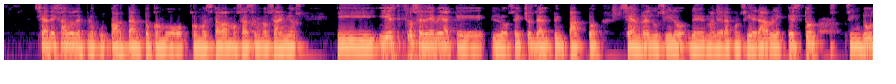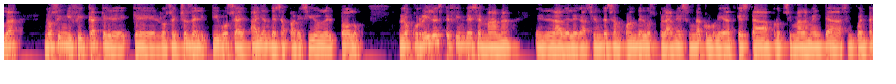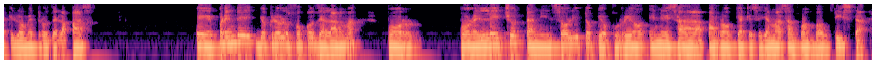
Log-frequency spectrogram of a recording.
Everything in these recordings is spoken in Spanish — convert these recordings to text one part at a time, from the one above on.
se ha dejado de preocupar tanto como, como estábamos hace unos años. Y, esto se debe a que los hechos de alto impacto se han reducido de manera considerable. Esto, sin duda, no significa que, que los hechos delictivos se hayan desaparecido del todo. Lo ocurrido este fin de semana en la delegación de San Juan de los Planes, una comunidad que está aproximadamente a 50 kilómetros de La Paz. Eh, prende, yo creo, los focos de alarma por, por el hecho tan insólito que ocurrió en esa parroquia que se llama San Juan Bautista.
